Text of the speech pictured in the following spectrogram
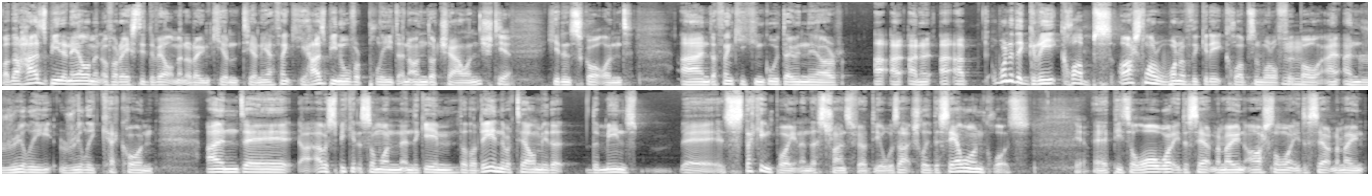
But there has been an element of arrested development around Kieran Tierney. I think he has been overplayed and under challenged Yeah. here in Scotland. And I think he can go down there. at- at- at one of the great clubs, Arsenal are one of the great clubs in world football, and, and really, really kick on. And uh, I was speaking to someone in the game the other day, and they were telling me that the main uh, sticking point in this transfer deal was actually the sell-on clause. Yeah. Uh, Peter Lawwell wanted a certain amount, Arsenal wanted a certain amount.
